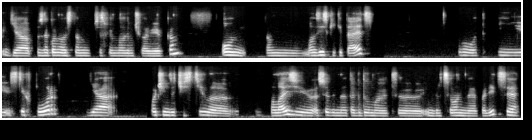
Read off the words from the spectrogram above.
я познакомилась там со своим молодым человеком. Он там малазийский китаец. Вот. И с тех пор я очень зачастила Малайзию, особенно так думают э, иммиграционная полиция.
